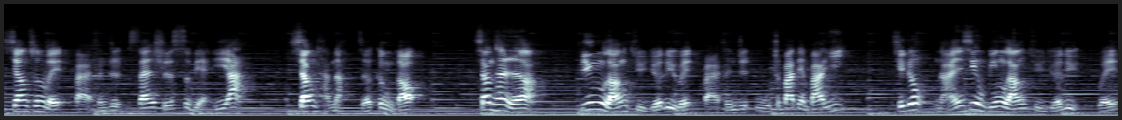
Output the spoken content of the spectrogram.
乡村为百分之三十四点一二，湘潭呢则更高。湘潭人啊，槟榔咀嚼率为百分之五十八点八一，其中男性槟榔咀嚼率为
